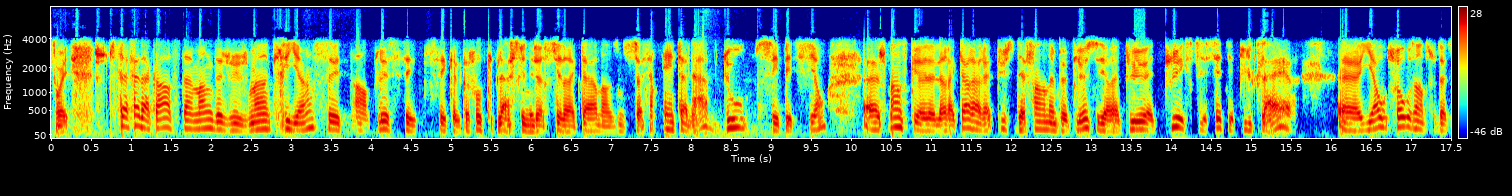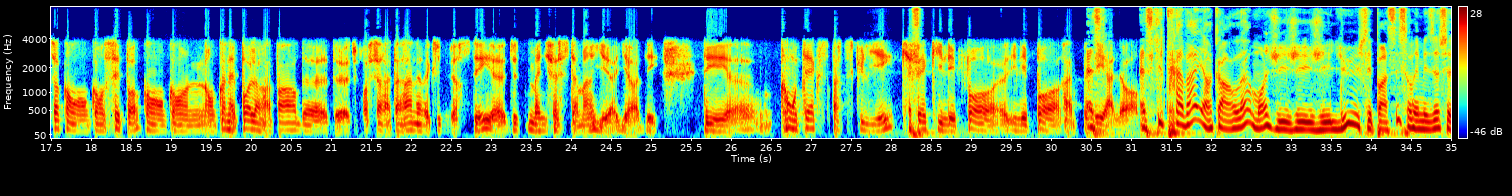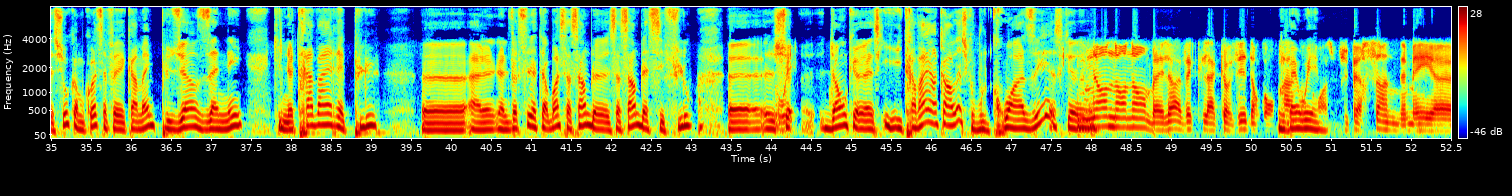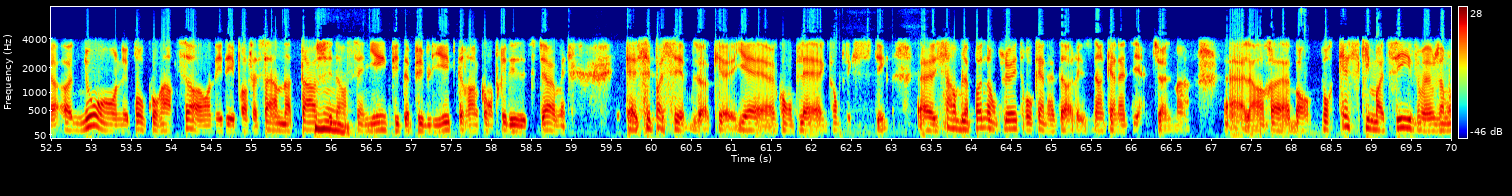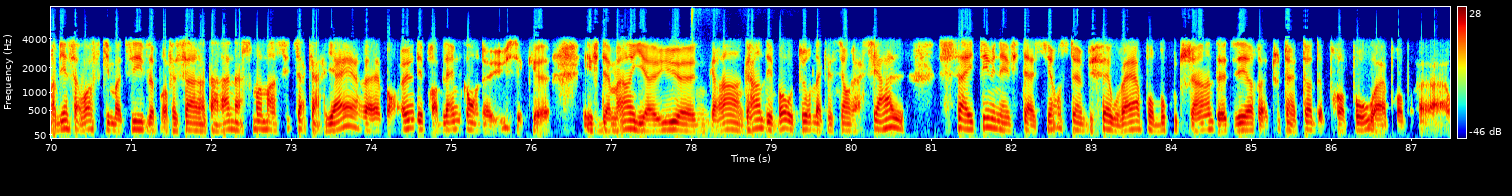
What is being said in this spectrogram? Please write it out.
Oui, je suis tout à fait d'accord. C'est un manque de jugement criant. C'est en plus, c'est quelque chose qui place l'université le recteur dans une situation intenable, d'où ces pétitions. Euh, je pense que le recteur aurait pu se défendre un peu plus, il aurait pu être plus explicite et plus clair. Euh, il y a autre chose en dessous de ça qu'on ne sait pas, qu'on qu'on connaît pas le rapport de, du professeur Attaran avec l'université. Euh, manifestement, il y a, il y a des, des euh, contextes particuliers qui fait qu'il n'est pas il est pas rappelé à l'ordre. Est-ce qu'il travaille encore là? Moi, j'ai lu, c'est passé sur les médias sociaux comme quoi ça fait quand même plusieurs années qu'il ne travaillerait plus euh, à l'Université d'Ottawa, ça semble, ça semble assez flou. Euh, donc, euh, est-ce qu'il travaille encore là? Est-ce que vous le croisez? Est-ce que Non, non, non. Ben là, avec la COVID, donc on ne ben croise plus personne. Mais euh, nous, on n'est pas au courant de ça. On est des professeurs. Notre tâche, c'est hmm. d'enseigner, puis de publier, puis de rencontrer des étudiants. Mais c'est possible qu'il y ait un complet, complexité. il semble pas non plus être au Canada, résident canadien actuellement. Alors, bon, pour qu'est-ce qui motive j'aimerais bien savoir ce qui motive le professeur Attaran à ce moment-ci de sa carrière. Euh, bon, un des problèmes qu'on a eu, c'est que, évidemment, il y a eu un grand, grand débat autour de la question raciale. Ça a été une invitation, c'est un buffet ouvert pour beaucoup de gens de dire tout un tas de propos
